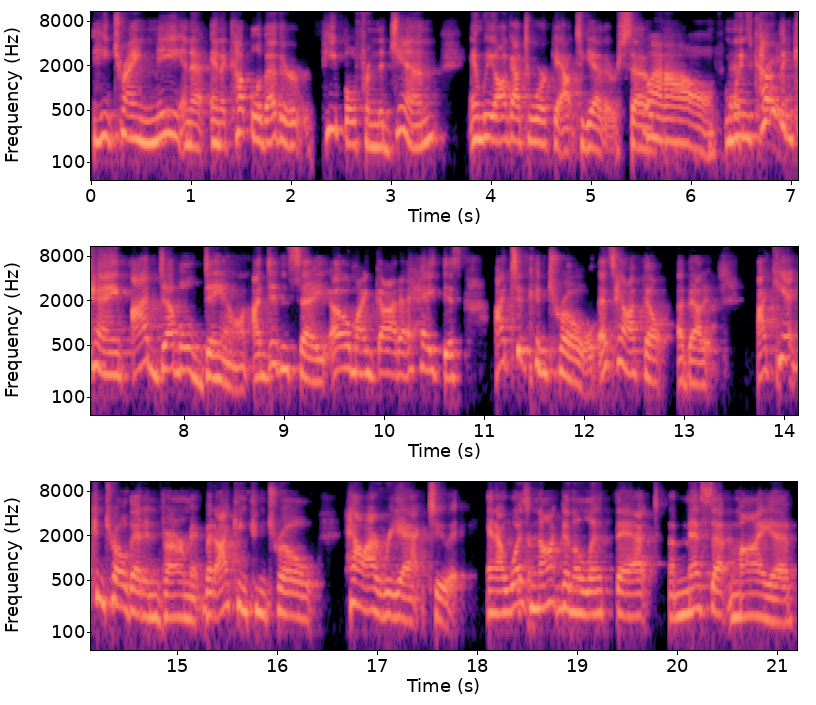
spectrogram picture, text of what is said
he trained me and a, and a couple of other people from the gym, and we all got to work out together. So wow, when COVID great. came, I doubled down. I didn't say, "Oh my God, I hate this." I took control. That's how I felt about it. I can't control that environment, but I can control how I react to it and I was not going to let that uh, mess up my uh,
